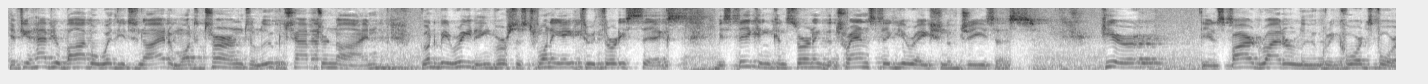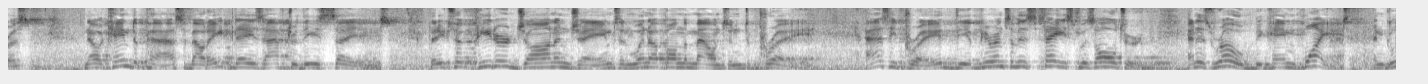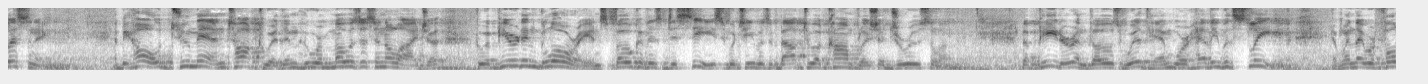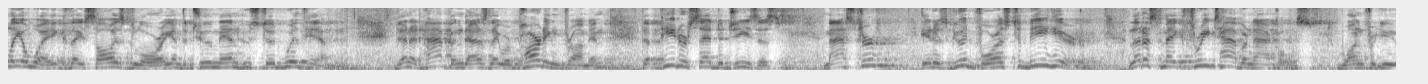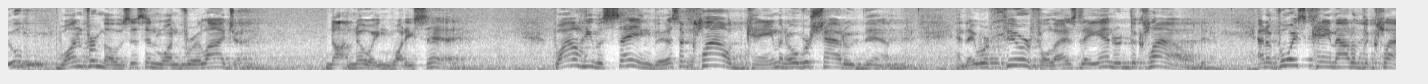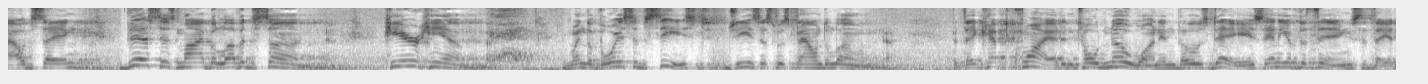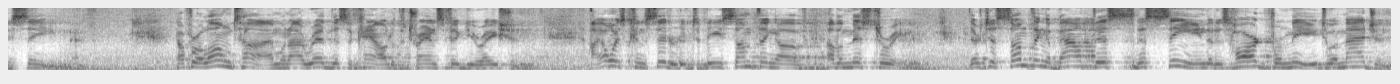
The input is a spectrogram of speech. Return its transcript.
If you have your Bible with you tonight and want to turn to Luke chapter 9, I'm going to be reading verses 28 through 36, be speaking concerning the transfiguration of Jesus. Here, the inspired writer Luke records for us now it came to pass about eight days after these sayings that he took Peter, John, and James and went up on the mountain to pray. As he prayed, the appearance of his face was altered, and his robe became white and glistening. And behold, two men talked with him, who were Moses and Elijah, who appeared in glory and spoke of his decease, which he was about to accomplish at Jerusalem. But Peter and those with him were heavy with sleep. And when they were fully awake, they saw his glory and the two men who stood with him. Then it happened, as they were parting from him, that Peter said to Jesus, Master, it is good for us to be here. Let us make three tabernacles one for you, one for Moses, and one for Elijah, not knowing what he said. While he was saying this, a cloud came and overshadowed them, and they were fearful as they entered the cloud. And a voice came out of the cloud saying, This is my beloved Son. Hear him. When the voice had ceased, Jesus was found alone. But they kept quiet and told no one in those days any of the things that they had seen. Now, for a long time, when I read this account of the Transfiguration, I always considered it to be something of, of a mystery. There's just something about this, this scene that is hard for me to imagine.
